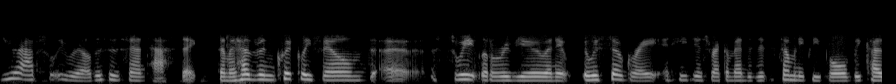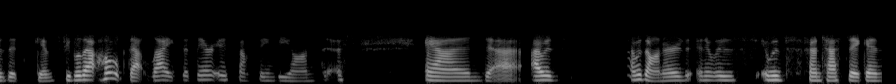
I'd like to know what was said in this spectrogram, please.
You're absolutely real. This is fantastic. So my husband quickly filmed a sweet little review, and it, it was so great. And he just recommended it to so many people because it gives people that hope, that light, that there is something beyond this. And uh, I was I was honored, and it was it was fantastic. And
